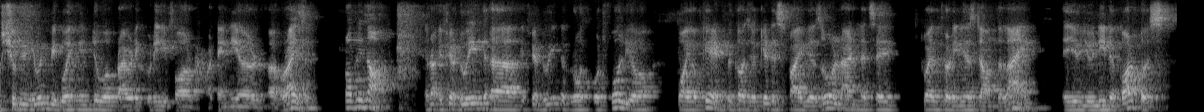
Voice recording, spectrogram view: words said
should you even be going into a private equity for a 10-year uh, horizon? Probably not. You know, if you're doing uh, if you're doing a growth portfolio for your kid because your kid is five years old and let's say 12, 13 years down the line, you, you need a corpus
